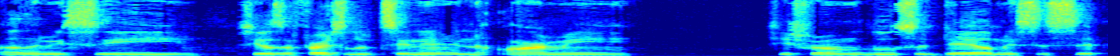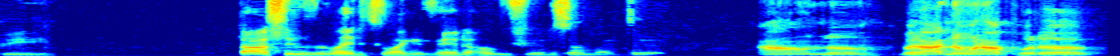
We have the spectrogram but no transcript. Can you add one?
Uh, let me see. She was a first lieutenant in the army. She's from Lucedale, Mississippi. Thought she was related to like Evander Holyfield or something like that. I don't know, but I know when I put up,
